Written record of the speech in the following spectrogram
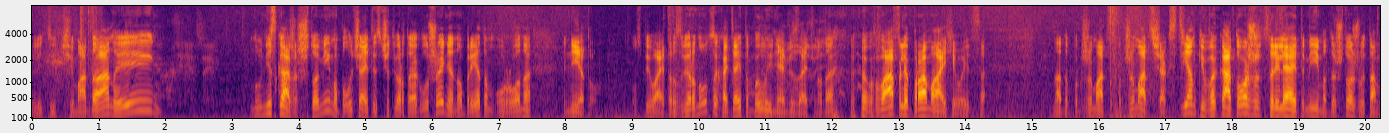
Летит чемодан и... Ну, не скажешь, что мимо. Получает из четвертой оглушения, но при этом урона нету успевает развернуться, хотя это было и не обязательно, да? Вафля промахивается. Надо поджиматься, поджиматься. Сейчас к стенке. ВК тоже стреляет мимо. Да что же вы там...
